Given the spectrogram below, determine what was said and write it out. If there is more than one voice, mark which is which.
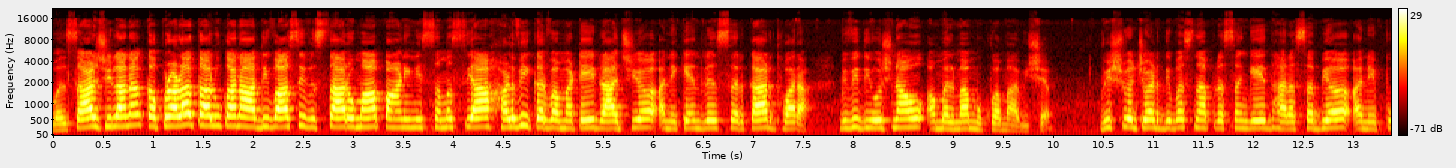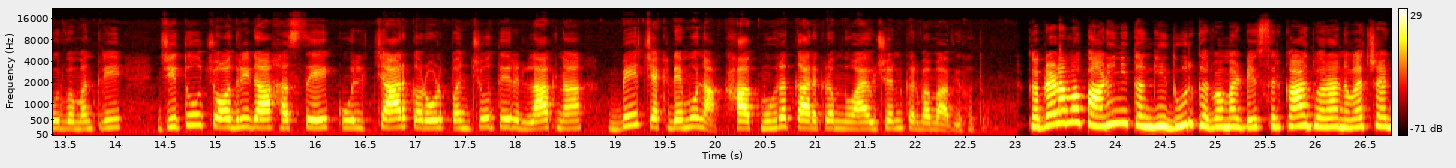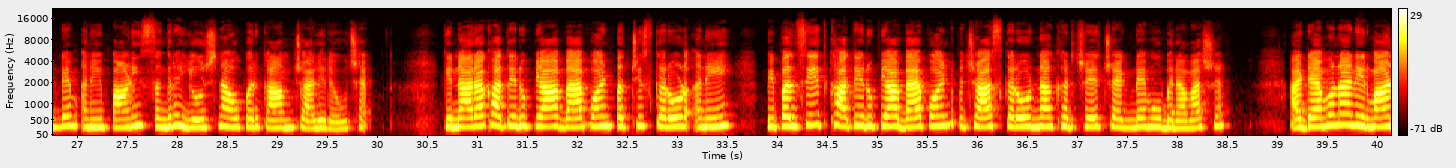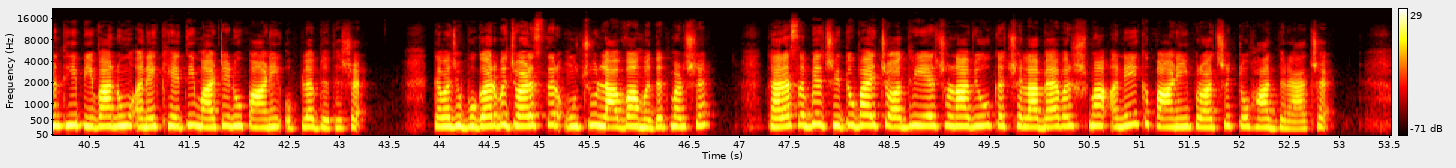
Speaker 1: વલસાડ જિલ્લાના કપરાડા તાલુકાના આદિવાસી વિસ્તારોમાં પાણીની સમસ્યા હળવી કરવા માટે રાજ્ય અને કેન્દ્ર સરકાર દ્વારા વિવિધ યોજનાઓ અમલમાં મૂકવામાં આવી છે. વિશ્વ જળ દિવસના પ્રસંગે ધારાસભ્ય અને પૂર્વ મંત્રી જીતુ ચૌધરીના હસ્તે કુલ ચાર કરોડ પંચોતેર લાખના બે ચેકડેમોના ખાતમુહૂર્ત કાર્યક્રમનું આયોજન કરવામાં આવ્યું હતું.
Speaker 2: કપરાડામાં પાણીની તંગી દૂર કરવા માટે સરકાર દ્વારા નવા ચેકડેમ અને પાણી સંગ્રહ યોજનાઓ પર કામ ચાલી રહ્યું છે. કિનારા ખાતે રૂપિયા બે પોઈન્ટ પચીસ કરોડ અને પીપલસેત ખાતે રૂપિયા બે પોઈન્ટ પચાસ કરોડના ખર્ચે ચેકડેમો બનાવાશે. આ ડેમોના નિર્માણથી પીવાનું અને ખેતી માટેનું પાણી ઉપલબ્ધ થશે. તેમજ ભૂગર્ભ જળસ્તર ઊંચું લાવવા મદદ મળશે. ધારાસભ્ય જીતુભાઈ ચૌધરીએ જણાવ્યું કે છેલ્લા બે વર્ષમાં અનેક પાણી પ્રોજેક્ટો હાથ ધરાયા છે.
